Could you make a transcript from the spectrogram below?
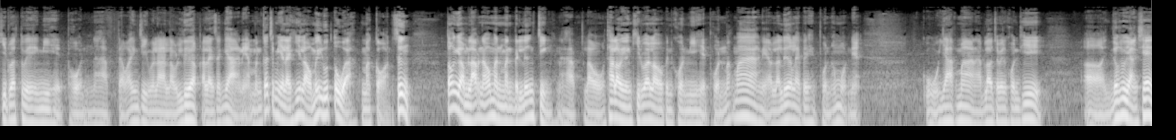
คิดว่าตัวเองมีเหตุผลนะครับแต่ว่าจริง ๆ เวลาเราเลือกอะไรสักอย่างเนี่ยมันก็จะมีอะไรที่เราไม่รู้ตัวมาก่อน ซึ่งต้องยอมรับนะว่ามันมันเป็นเรื่องจริงนะครับเราถ้าเรายังคิดว่าเราเป็นคนมีเหตุผลมาก ๆ เนี่ยเราเลือกอะไรเป็นเหตุผลทั้งหมดเนี่ยโอ้ยากมากนะครับเราจะเป็นคนที่ยกตัวอย่างเช่น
